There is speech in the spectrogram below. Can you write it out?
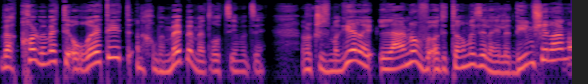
והכל באמת תיאורטית, אנחנו באמת באמת רוצים את זה. אבל כשזה מגיע לנו, ועוד יותר מזה לילדים שלנו,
